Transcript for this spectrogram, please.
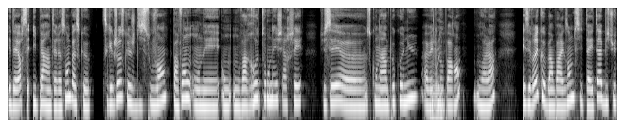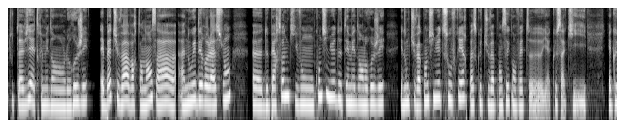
Et d'ailleurs c'est hyper intéressant parce que c'est quelque chose que je dis souvent. Parfois on est, on, on va retourner chercher, tu sais, ce qu'on a un peu connu avec Oui. nos parents, voilà. Et c'est vrai que, ben, par exemple, si tu as été habitué toute ta vie à être aimé dans le rejet, eh ben, tu vas avoir tendance à, à nouer des relations euh, de personnes qui vont continuer de t'aimer dans le rejet. Et donc, tu vas continuer de souffrir parce que tu vas penser qu'en fait, il y a que ça qui. Y a que,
